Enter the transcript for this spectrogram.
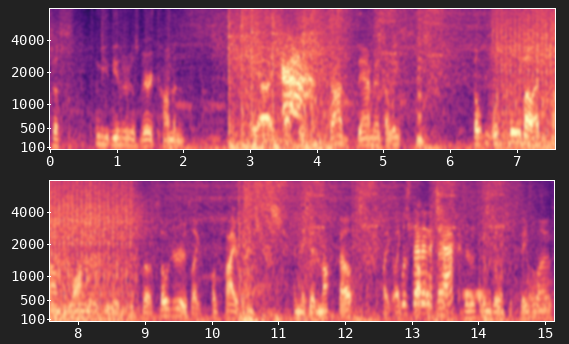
Just these are just very common AI tactics. God damn it! At least. So what's cool about XCOM Longer too is the soldier is like of high rank and they get knocked out, like like Was that an like attack? they're just gonna go into stabilized.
